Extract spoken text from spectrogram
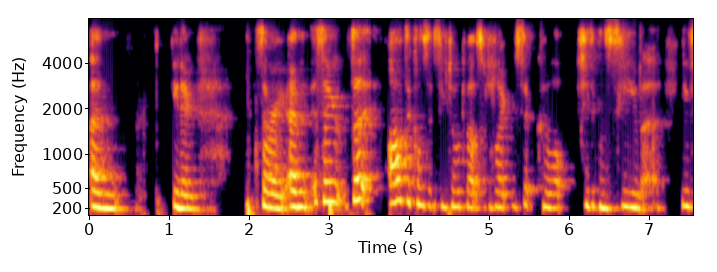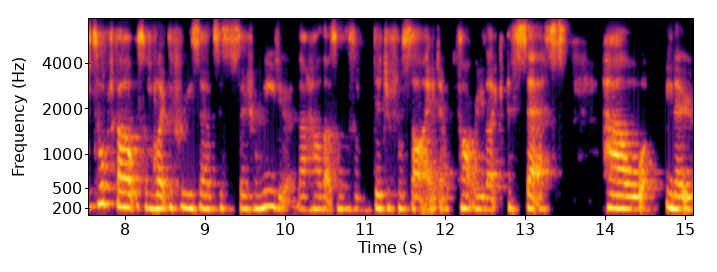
um you know sorry um so the other concepts you've talked about sort of like reciprocal to the consumer you've talked about sort of like the free services of social media and that how that's on the sort of digital side and we can't really like assess how you know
